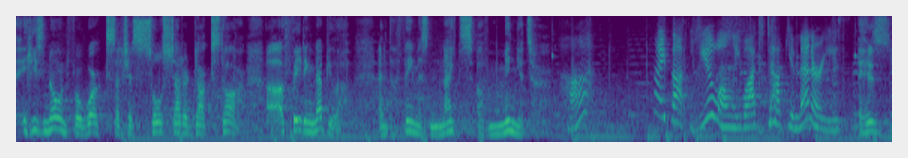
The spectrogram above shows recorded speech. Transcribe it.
He's known for works such as Soul Shattered Dark Star, uh, Fading Nebula, and the famous Knights of Miniature. Huh? I thought you only watched documentaries. His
